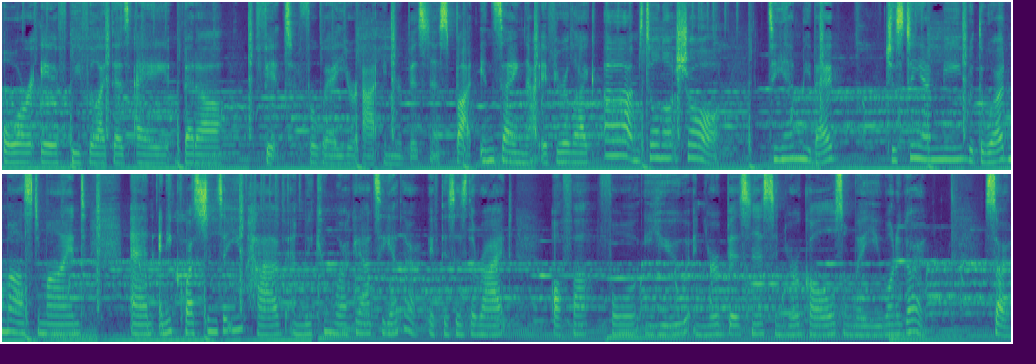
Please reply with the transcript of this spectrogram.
or if we feel like there's a better fit for where you're at in your business. But in saying that, if you're like, ah, I'm still not sure, DM me, babe. Just DM me with the word mastermind and any questions that you have, and we can work it out together if this is the right offer for you and your business and your goals and where you want to go. So,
